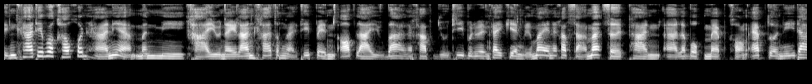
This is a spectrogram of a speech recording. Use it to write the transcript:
สินค้าที่พวกเขาค้นหาเนี่ยมันมีขายอยู่ในร้านค้าตรงไหนที่เป็นออฟไลน์อยู่บ้างนะครับอยู่ที่บริเวณใกล้เคียงหรือไม่นะครับสามารถ search ผ่านระบบ map ของแอปตัวนี้ได้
